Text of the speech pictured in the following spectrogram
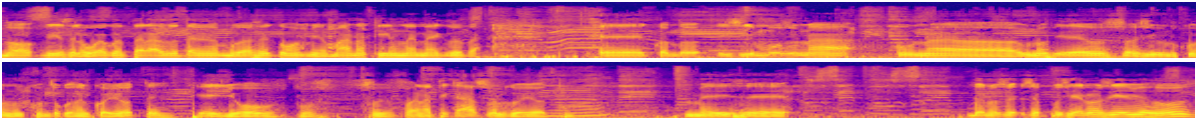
No, fíjese, le voy a contar algo también, me voy a hacer como mi hermano aquí, una anécdota. Eh, cuando hicimos una, una, unos videos así un- con- junto con el Coyote, que yo pues, soy fanaticazo del Coyote, me dice, bueno, se, se pusieron así ellos dos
